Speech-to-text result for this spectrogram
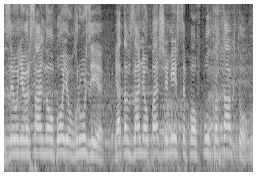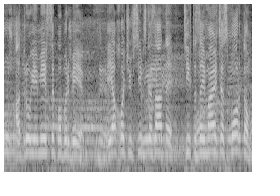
з універсального бою в Грузії. Я там зайняв перше місце по впул контакту, а друге місце по боротьбі. І я хочу всім сказати, ті, хто займаються спортом,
